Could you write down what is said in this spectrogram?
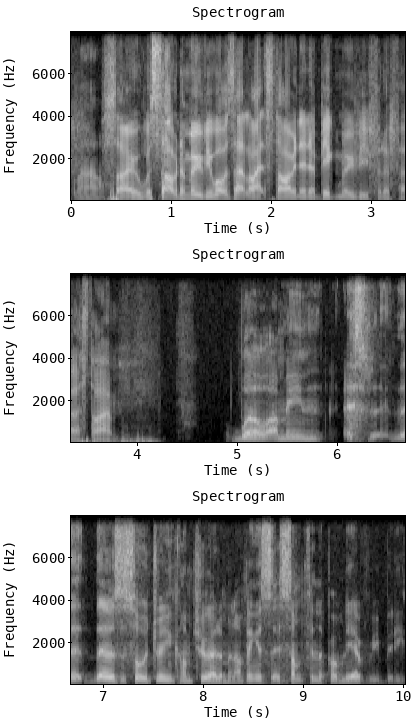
Wow. So we'll start with the movie. What was that like, starring in a big movie for the first time? Well, I mean, it's, there, there's a sort of dream come true element. I think it's, it's something that probably everybody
